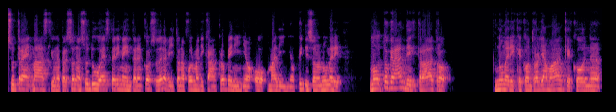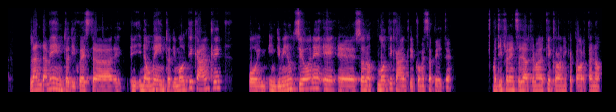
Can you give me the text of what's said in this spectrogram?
su tre maschi, una persona su due sperimenta nel corso della vita una forma di cancro benigno o maligno. Quindi sono numeri molto grandi, tra l'altro numeri che controlliamo anche con l'andamento di questa in aumento di molti cancri o in, in diminuzione e eh, sono molti cancri, come sapete, a differenza di altre malattie croniche, portano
